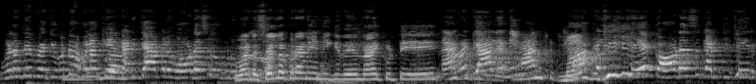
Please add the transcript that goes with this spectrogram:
அவ்வளவு பத்தி கொண்டு அவள நாய்க்குட்டி மான்குட்டி கேக் ஆர்டர்ஸ் கடிச்சு செய்து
